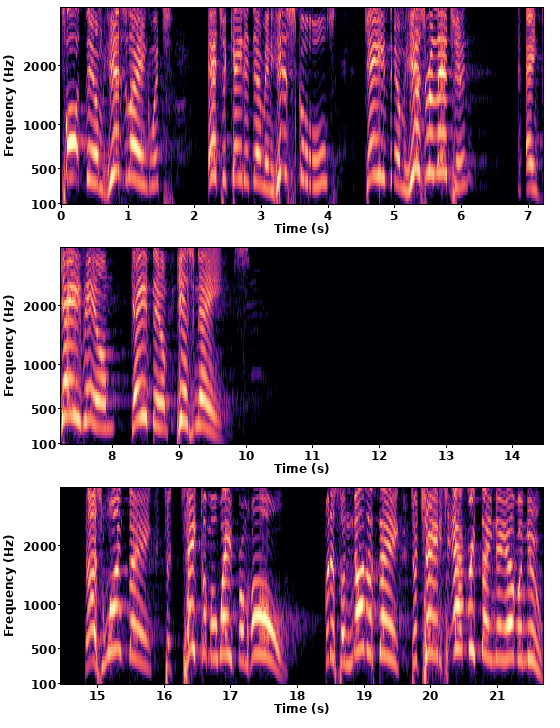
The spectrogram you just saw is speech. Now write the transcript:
taught them his language, educated them in his schools, gave them his religion, and gave him gave them his names. Now, it's one thing to take them away from home, but it's another thing to change everything they ever knew.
